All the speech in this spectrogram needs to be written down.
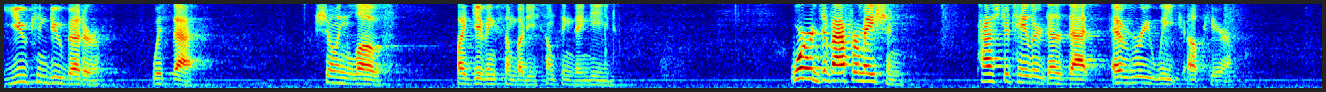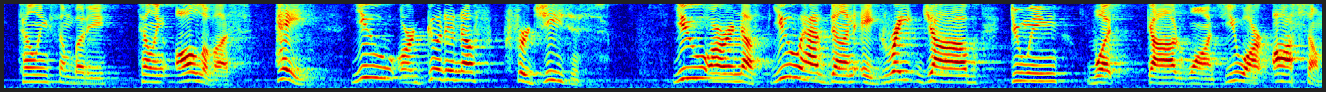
you can do better with that. Showing love by giving somebody something they need. Words of affirmation. Pastor Taylor does that every week up here. Telling somebody, telling all of us, hey, you are good enough for Jesus. You are enough. You have done a great job doing what God wants. You are awesome.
